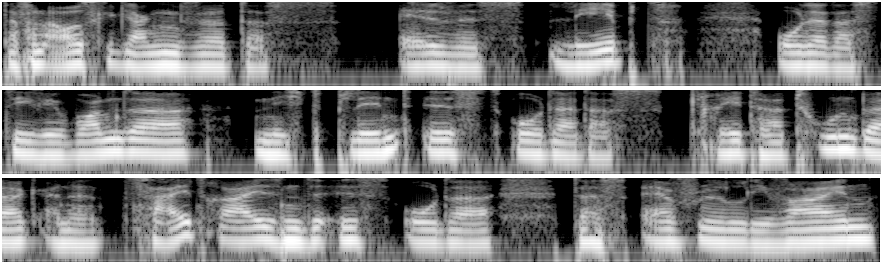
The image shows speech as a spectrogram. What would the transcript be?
davon ausgegangen wird, dass Elvis lebt oder dass Stevie Wonder nicht blind ist oder dass Greta Thunberg eine Zeitreisende ist oder dass Avril Levine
